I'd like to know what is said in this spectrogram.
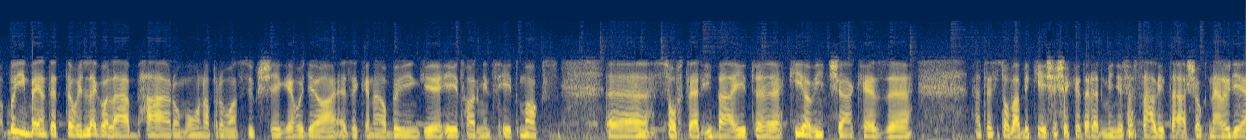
a Boeing bejelentette, hogy legalább három hónapra van szüksége, hogy a, ezeken a Boeing 737 MAX uh, szoftverhibáit uh, kiavítsák. Ez, uh, hát ez további késéseket eredményez a szállításoknál. Ugye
